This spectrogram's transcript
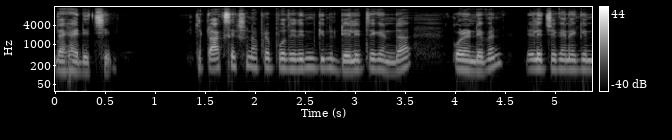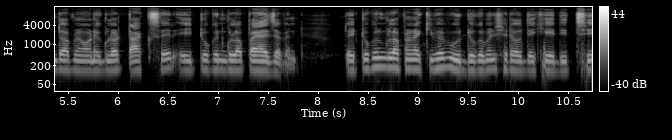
দেখাই দিচ্ছি। তো টাস্ক সেকশন আপনি প্রতিদিন কিন্তু ডেলি চেকেনটা করে নেবেন। ডেলি চেকেনে কিন্তু আপনি অনেকগুলো টাস্কের এই টোকেনগুলো পাওয়া যাবেন। তো এই টোকেনগুলো আপনারা কীভাবে উইড্রো করবেন সেটাও দেখিয়ে দিচ্ছি।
